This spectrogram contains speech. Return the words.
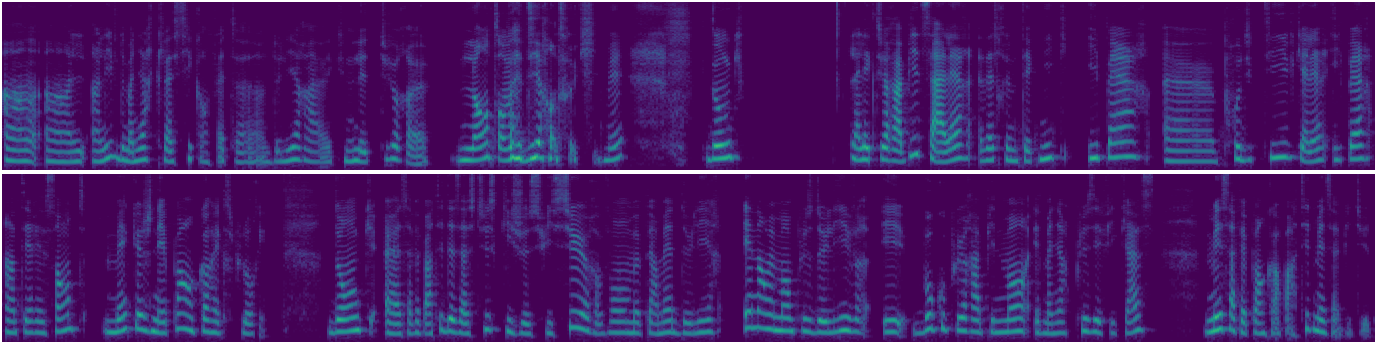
un, livre de manière classique, en fait, de lire avec une lecture lente, on va dire, entre guillemets. Donc, la lecture rapide, ça a l'air d'être une technique hyper productive, qui a l'air hyper intéressante, mais que je n'ai pas encore explorée. Donc, ça fait partie des astuces qui, je suis sûre, vont me permettre de lire énormément plus de livres et beaucoup plus rapidement et de manière plus efficace, mais ça ne fait pas encore partie de mes habitudes.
